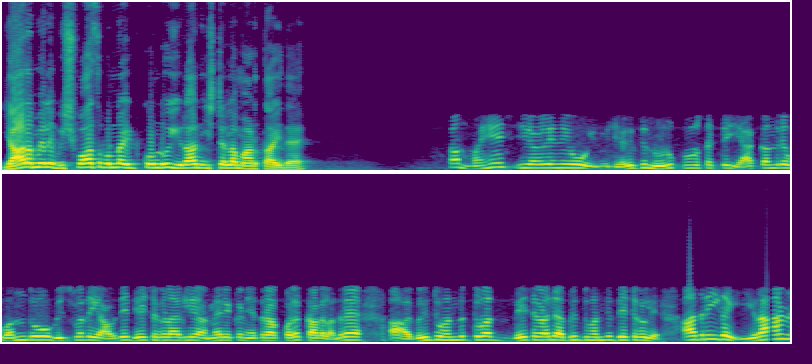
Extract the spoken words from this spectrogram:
ಯಾರ ಮೇಲೆ ವಿಶ್ವಾಸವನ್ನ ಇಟ್ಕೊಂಡು ಇರಾನ್ ಇಷ್ಟೆಲ್ಲ ಮಾಡ್ತಾ ಇದೆ? ಮಹೇಶ್ ಈಗಾಗಲೇ ನೀವು ಹೇಳಿದ್ದು ನೂರಕ್ಕೆ ನೂರು ಸತ್ಯ. ಯಾಕಂದ್ರೆ ಒಂದು ವಿಶ್ವದ ಯಾವುದೇ ದೇಶಗಳಾಗ್ಲಿ ಅಮೆರಿಕನ್ ಎದುರು ಹಾಕೊಳಕ್ಕಾಗಲ್ಲ ಅಂದ್ರೆ, ಆ, ಅಭಿವೃದ್ಧಿ ಹೊಂದುತ್ತಿರುವ ದೇಶಗಳಲ್ಲಿ ಅಭಿವೃದ್ಧಿ ಹೊಂದಿದ ದೇಶಗಳಲ್ಲಿ. ಆದ್ರೆ ಈಗ ಇರಾನ್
